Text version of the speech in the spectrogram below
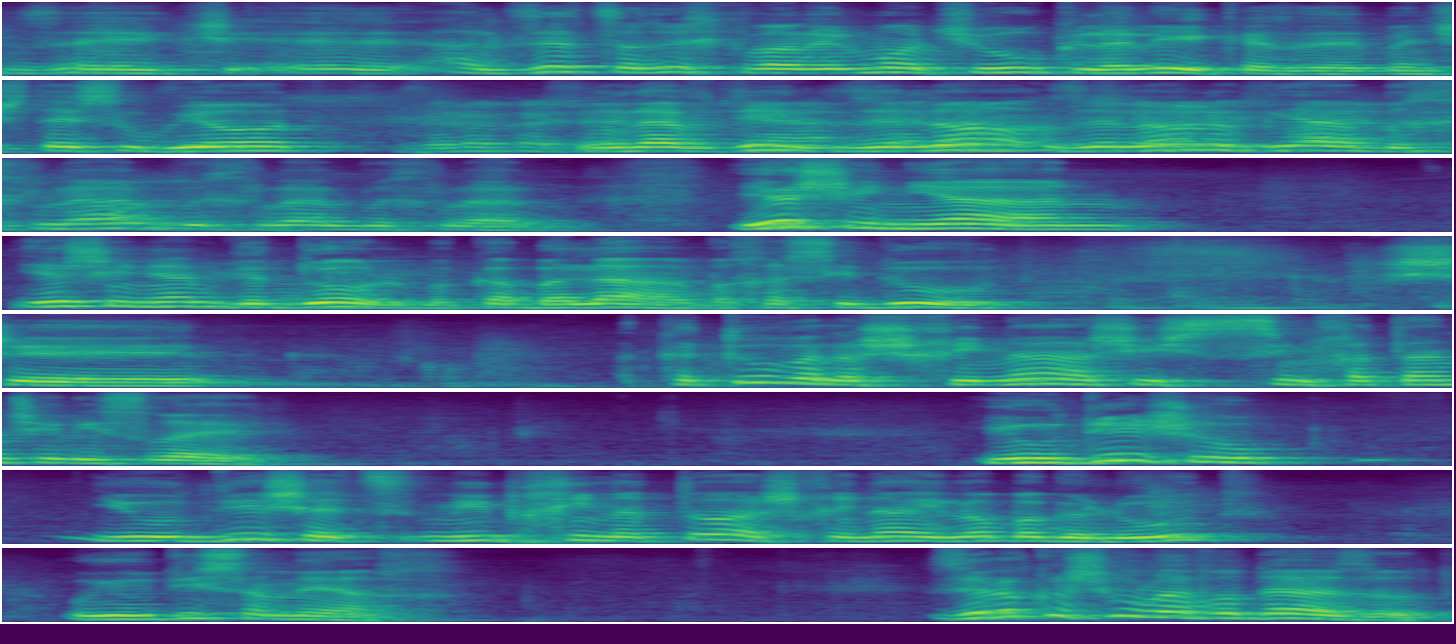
זה, על זה צריך כבר ללמוד שיעור כללי כזה, בין שתי סוגיות, זה, זה לא קשור, ולהבדיל, זה לא, זה לא נוגע בכלל, בכלל, בכלל. יש עניין, יש עניין גדול בקבלה, בחסידות, שכתוב על השכינה שהיא שמחתן של ישראל. יהודי שהוא, יהודי שמבחינתו השכינה היא לא בגלות, הוא יהודי שמח. זה לא קשור לעבודה הזאת.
